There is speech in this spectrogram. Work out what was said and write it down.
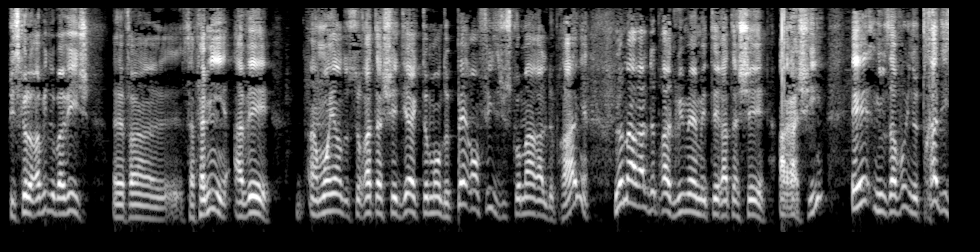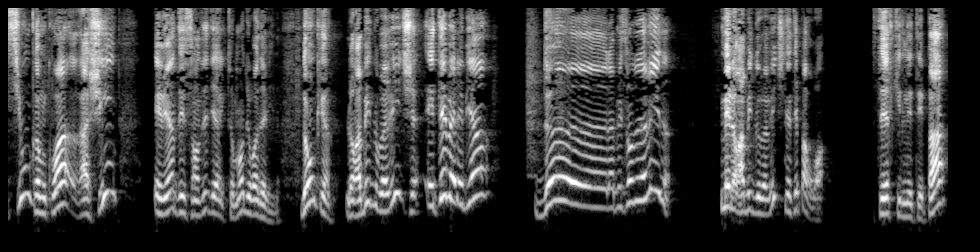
Puisque le rabbi Lubavitch, enfin, sa famille avait un moyen de se rattacher directement de père en fils jusqu'au Maharal de Prague. Le Maharal de Prague lui-même était rattaché à Rachi, et nous avons une tradition comme quoi Rachi eh bien, descendait directement du roi David. Donc, le rabbi Lubavitch était bel et bien de la maison de David. Mais le rabbi Lubavitch n'était pas roi. C'est-à-dire qu'il n'était pas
